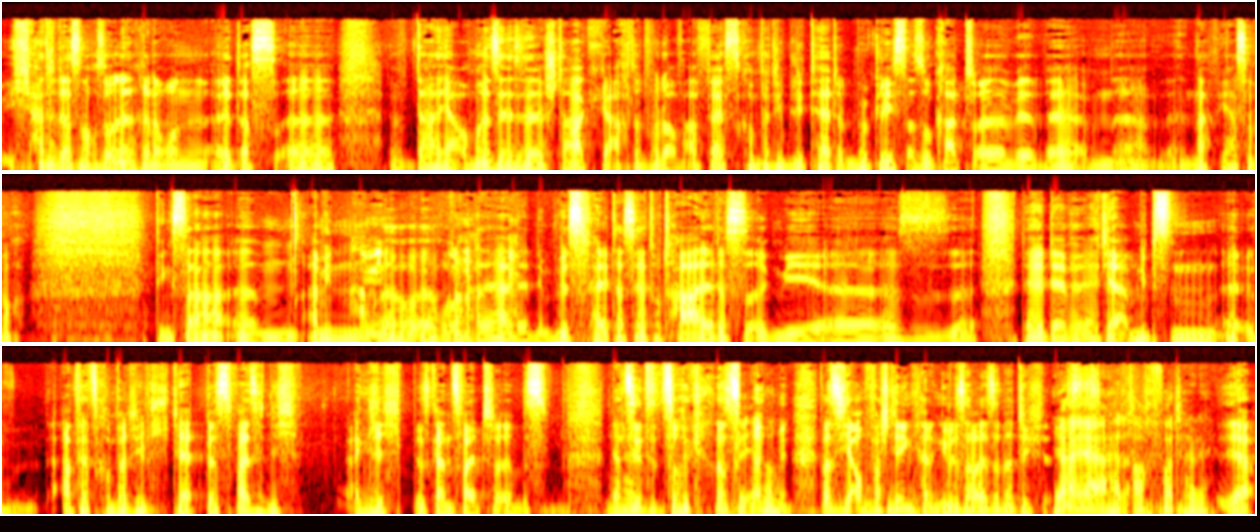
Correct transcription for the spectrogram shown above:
ich hatte das noch so in Erinnerung, dass da ja auch mal sehr, sehr stark geachtet wurde auf Abwärtskompatibilität und möglichst, also gerade, äh, äh, äh, na, wie heißt er noch? Dings da, ähm, Armin, Armin äh, Ronach, Ronach, ja, ja. der, dem missfällt das ja total, dass irgendwie, äh, der, der hätte ja am liebsten äh, Abwärtskompatibilität bis, weiß ich nicht, eigentlich bis ganz weit, äh, bis Jahrzehnte zurück, für immer. was ich ja auch verstehen kann in gewisser Weise natürlich. Ja, ja, hat auch Vorteile. Ja,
